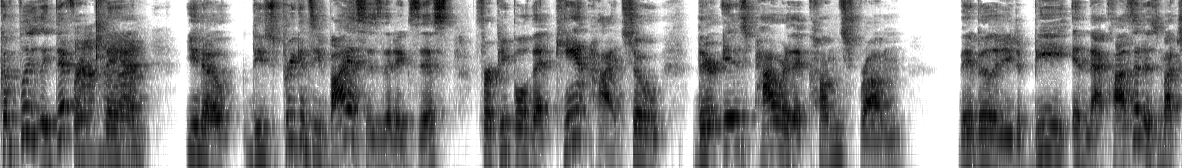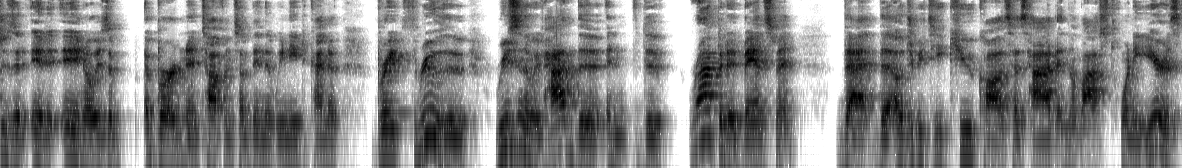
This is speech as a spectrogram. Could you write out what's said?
Completely different Uh-huh. than, you know, these preconceived biases that exist for people that can't hide. So there is power that comes from the ability to be in that closet as much as it, it you know is a, a burden and tough and something that we need to kind of break through the reason that we've had the and the rapid advancement that the lgbtq cause has had in the last 20 years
